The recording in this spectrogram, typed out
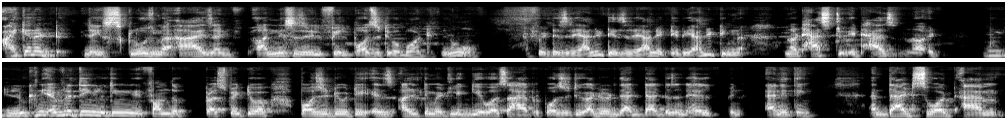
I cannot just close my eyes and unnecessarily feel positive about it. No. If it is reality is reality. Reality not has to it has no, it looking everything looking from the perspective of positivity is ultimately give us a hyper positive attitude that that doesn't help in anything. And that's what i'm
